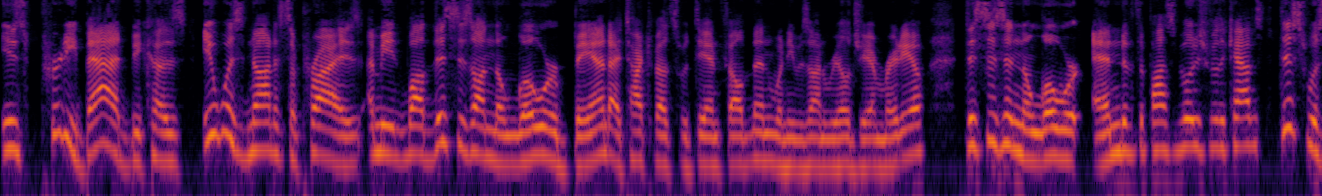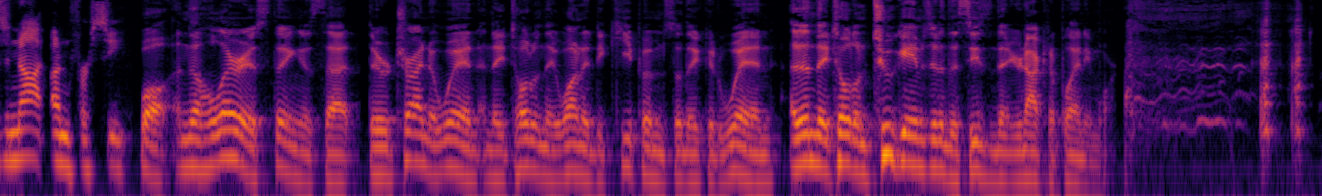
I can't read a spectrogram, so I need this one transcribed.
is pretty bad because it was not a surprise. I mean, while this is on the lower band, I talked about this with Dan Feldman when he was on RealGM Radio. This is in the lower end of the possibilities for the Cavs. This was not unforeseen. Well, and the hilarious thing is that they were trying to win, and they told him they wanted to keep him so they could win, and then they told him two games into the season that you're not going to play anymore.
